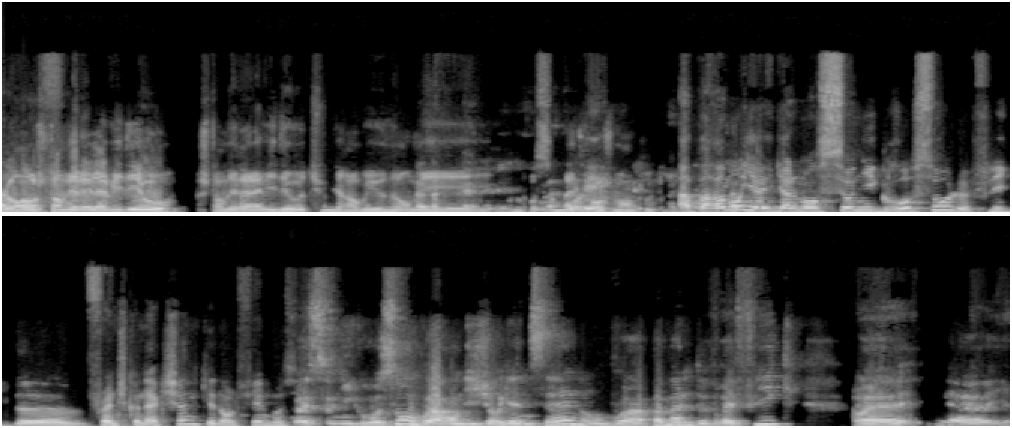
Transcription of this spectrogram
Laurent, je t'enverrai la vidéo. Je t'enverrai la vidéo. Tu me diras oui ou non, mais il me ressemble étrangement en tout cas. Apparemment, il y a également Sonny Grosso, le flic de French Connection, qui est dans le film aussi. Sonny Grosso, on voit Randy Jurgensen, on voit pas mal de vrais flics. Ouais. Euh, euh,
